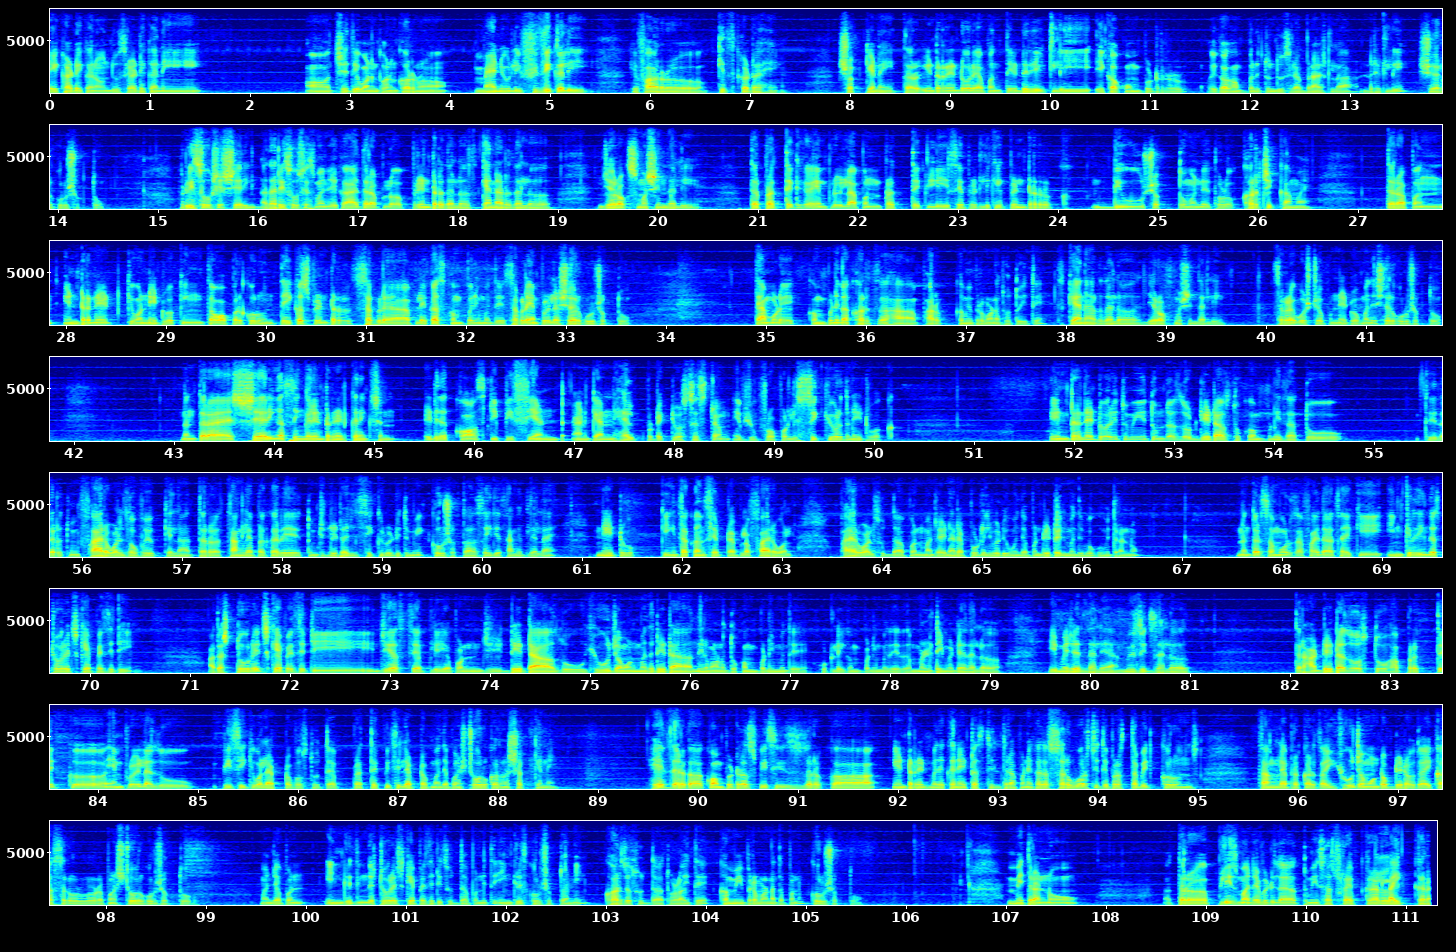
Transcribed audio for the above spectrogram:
एका ठिकाणाहून दुसऱ्या ठिकाणी चे देवाणघेवाण करणं मॅन्युअली फिजिकली हे फार किचकट आहे. शक्य नाही. तर इंटरनेटद्वारे आपण ते डिरेक्टली एका कॉम्प्युटर एका कंपनीतून दुसऱ्या ब्रांचला डिरेक्टली शेअर करू शकतो. रिसोर्सेस शेअरिंग आता रिसोर्सेस म्हणजे काय? तर आपलं प्रिंटर झालं स्कॅनर झालं झेरॉक्स मशीन झाली. तर प्रत्येक एका एम्प्लॉईला आपण प्रत्येकली सेपरेटली एक प्रिंटर देऊ शकतो म्हणजे थोडं खर्चिक काम आहे. तर आपण इंटरनेट किंवा नेटवर्किंगचा वापर करून ते एकच प्रिंटर सगळ्या आपल्या एकाच कंपनीमध्ये सगळ्या एम्प्लॉईला शेअर करू शकतो. त्यामुळे कंपनीचा खर्च हा फार कमी प्रमाणात होतो इथे. स्कॅनर झालं झेरॉक्स मशीन झाली. सगळ्या गोष्टी आपण नेटवर्कमध्ये शेअर करू शकतो. नंतर आहे sharing a single internet connection it is a cost efficient and can help protect your system if you properly secure the network इंटरनेटद्वारे तुम्ही तुमचा जो डेटा असतो कंपनीचा तो ते जर तुम्ही फायरवॉलचा उपयोग केला तर चांगल्या प्रकारे तुमची डेटाची सिक्युरिटी तुम्ही करू शकता असं इथे सांगितलेलं आहे. नेटवर्किंगचा कन्सेप्ट आहे आपला फायरवॉल फायरवॉलसुद्धा आपण माझ्या येणाऱ्या पुढील व्हिडिओमध्ये आपण डिटेलमध्ये बघू मित्रांनो. नंतर समोरचा फायदा असा आहे की इन्क्रीजिंग द स्टोरेज कॅपॅसिटी आता स्टोरेज कॅपॅसिटी जी असते आपली आपण जी डेटा जो ह्यूज अमाऊंटमध्ये डेटा निर्माण होतो कंपनीमध्ये कुठल्याही कंपनीमध्ये मल्टीमीडिया झालं इमेजेस झाल्या म्युझिक झालं तर हा डेटा जो असतो हा प्रत्येक एम्प्लॉईला जो पी सी किंवा लॅपटॉप असतो त्या प्रत्येक पी सी लॅपटॉपमध्ये आपण स्टोअर करणं शक्य नाही. हेच जर का कॉम्प्युटर्स पी सीज जर का इंटरनेटमध्ये कनेक्ट असतील तर आपण एखादा सर्व्हर तिथे प्रस्थापित करून चांगल्या प्रकारचा ह्यूज अमाऊंट ऑफ डेटा होता एका सर्व्हरवर आपण स्टोअर करू शकतो. म्हणजे आपण इन्क्रीजिंग द स्टोरेज कॅपॅसिटीसुद्धा आपण इथे इन्क्रीज करू शकतो आणि खर्चसुद्धा थोडा इथे कमी प्रमाणात आपण करू शकतो. मित्रांनो तर प्लीज माझ्या व्हिडिओला तुम्ही सबस्क्राईब करा लाईक करा.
